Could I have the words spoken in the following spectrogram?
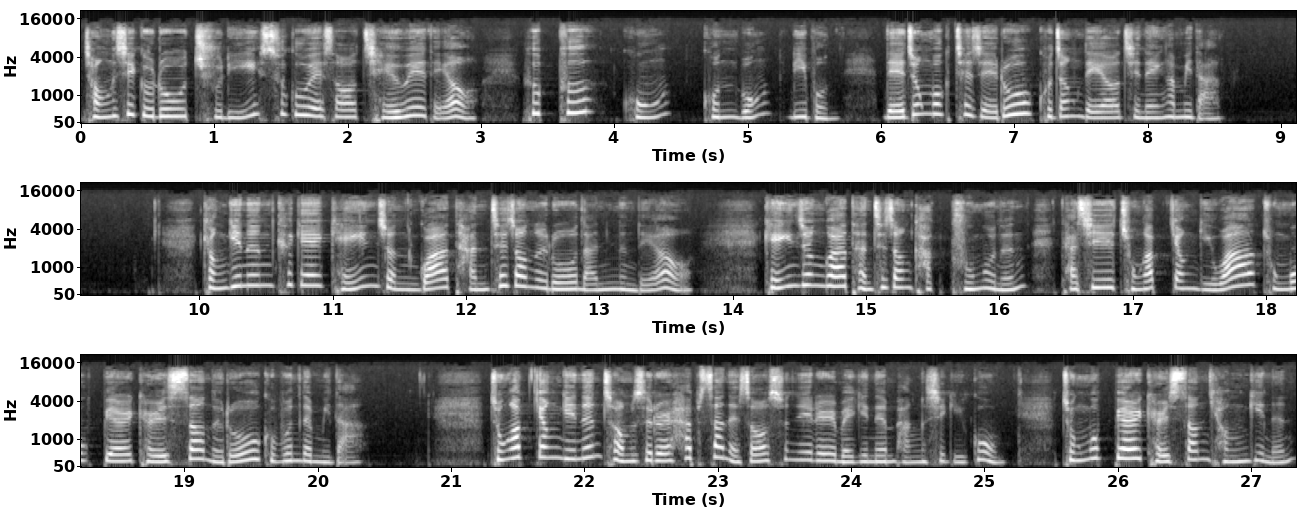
정식으로 줄이 수구에서 제외되어 흡프, 공, 곤봉, 리본 네 종목 체제로 고정되어 진행합니다. 경기는 크게 개인전과 단체전으로 나뉘는데요. 개인전과 단체전 각 부문은 다시 종합 경기와 종목별 결선으로 구분됩니다. 종합 경기는 점수를 합산해서 순위를 매기는 방식이고 종목별 결선 경기는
